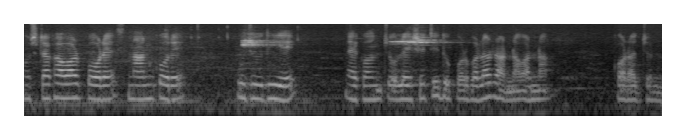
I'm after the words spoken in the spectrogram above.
ওটসটা খাওয়ার পরে স্নান করে পুজো দিয়ে এখন চলে এসেছি দুপুরবেলা রান্না বান্না করার জন্য।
